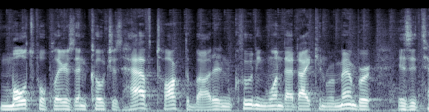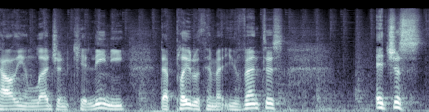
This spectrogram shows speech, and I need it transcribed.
Multiple players and coaches have talked about it, including one that I can remember is Italian legend Chiellini that played with him at Juventus it just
